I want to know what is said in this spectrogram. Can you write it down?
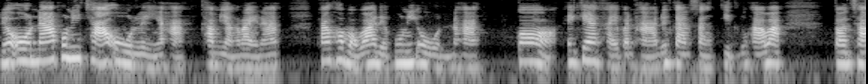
เดี๋ยวโอนนะพรุ่งนี้เช้าโอนอะไรอย่างเงี้ยค่ะทำอย่างไรนะ ถ้าเขาบอกว่าเดี๋ยวพรุ่งนี้โอนนะคะ ก็ให้แก้ไขปัญหาด้วยการสั่งจิตลูกค้าว่า ตอนเช้า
